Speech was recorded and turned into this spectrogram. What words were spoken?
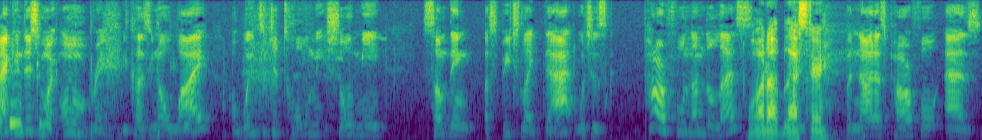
I conditioned my own brain because you know why? A white teacher told me, showed me something, a speech like that, which is powerful nonetheless. What up, Lester? But not as powerful as,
